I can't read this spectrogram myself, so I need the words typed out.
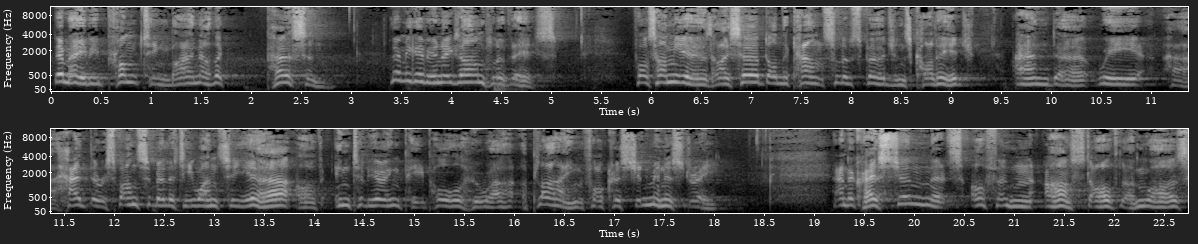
There may be prompting by another person. Let me give you an example of this. For some years, I served on the council of Spurgeon's College and uh, we uh, had the responsibility once a year of interviewing people who were applying for Christian ministry. And a question that's often asked of them was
